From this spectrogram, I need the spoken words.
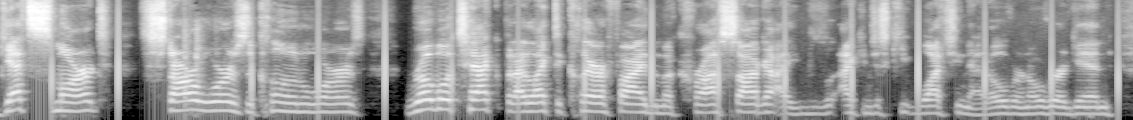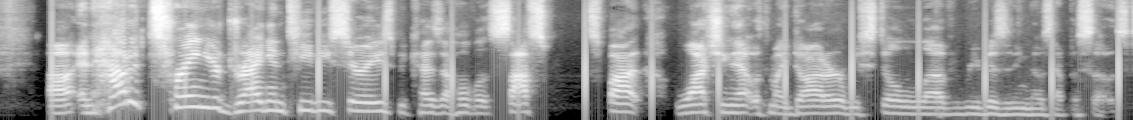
Get Smart, Star Wars, The Clone Wars, Robotech, but I like to clarify the Macross saga. I, I can just keep watching that over and over again. Uh, and How to Train Your Dragon TV series because I hope soft spot watching that with my daughter. We still love revisiting those episodes.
